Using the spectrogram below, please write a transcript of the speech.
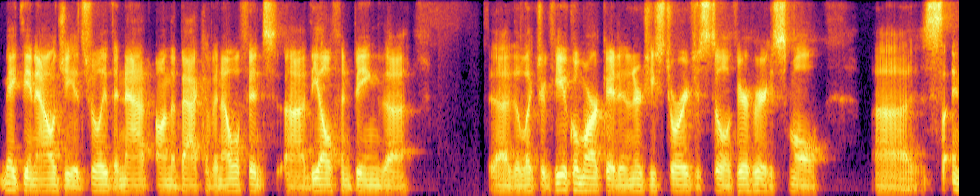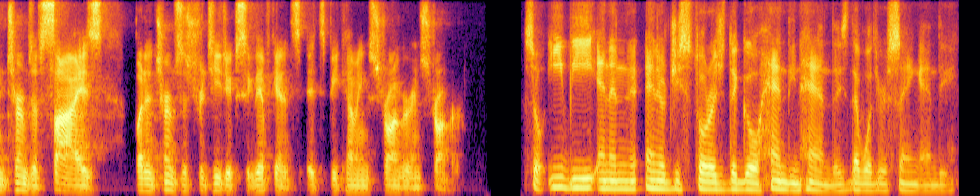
make the analogy, it's really the gnat on the back of an elephant. Uh, the elephant being the uh, the electric vehicle market and energy storage is still a very very small uh, in terms of size, but in terms of strategic significance, it's becoming stronger and stronger. So EV and energy storage they go hand in hand. Is that what you're saying, Andy?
